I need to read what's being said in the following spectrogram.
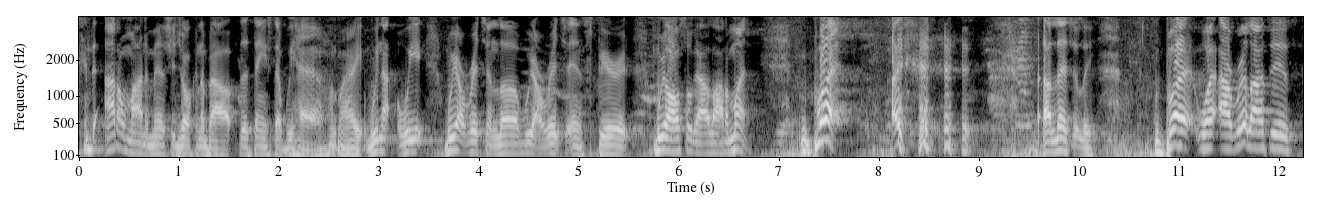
I don't mind the ministry joking about the things that we have. Like we not we we are rich in love, we are rich in spirit. We also got a lot of money, but allegedly. But what I realize is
